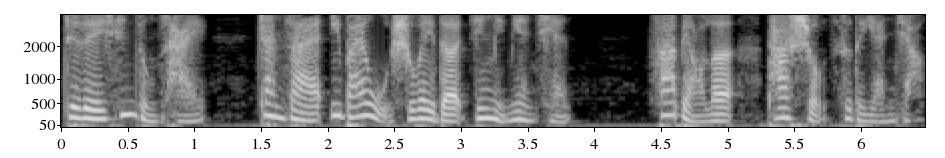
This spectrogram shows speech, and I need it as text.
这位新总裁站在一百五十位的经理面前，发表了他首次的演讲。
